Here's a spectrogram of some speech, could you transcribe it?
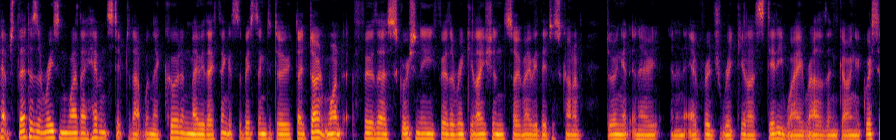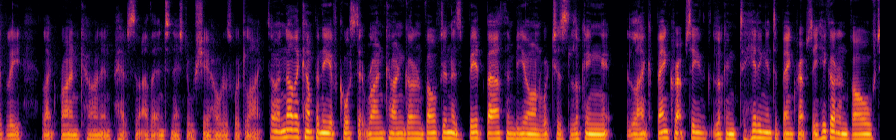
Perhaps that is a reason why they haven't stepped it up when they could, and maybe they think it's the best thing to do. They don't want further scrutiny, further regulation, so maybe they're just kind of doing it in a in an average, regular, steady way rather than going aggressively like Ryan Cohen and perhaps some other international shareholders would like. So another company, of course, that Ryan Cohen got involved in is Bed Bath and Beyond, which is looking like bankruptcy, looking to heading into bankruptcy. He got involved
